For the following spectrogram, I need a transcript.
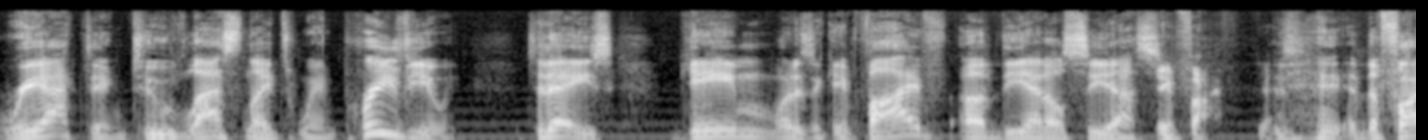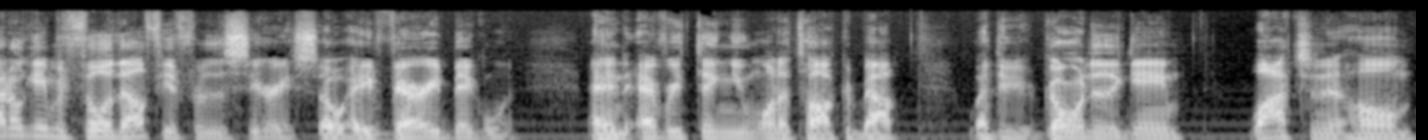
Reacting to last night's win, previewing today's game. What is it? Game five of the NLCS. Game five. the final game in Philadelphia for the series. So a very big one. And everything you want to talk about, whether you're going to the game, watching at home,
